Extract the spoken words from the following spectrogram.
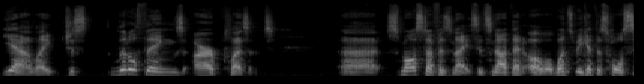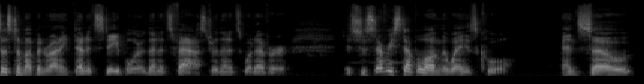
yeah, like just little things are pleasant. Uh, small stuff is nice. It's not that, oh, well, once we get this whole system up and running, then it's stable, or then it's fast, or then it's whatever. It's just every step along the way is cool. And so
